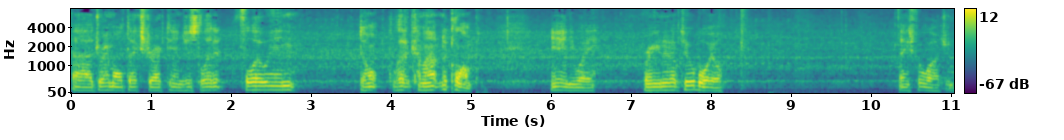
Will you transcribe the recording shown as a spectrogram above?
uh, dry malt extract in, just let it flow in. Don't let it come out in a clump. Anyway, bringing it up to a boil. Thanks for watching.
